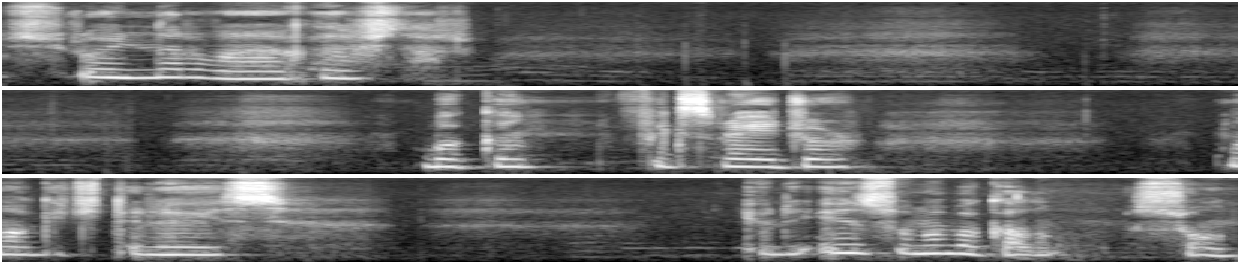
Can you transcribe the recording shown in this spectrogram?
Bir sürü oyunlar var arkadaşlar. Bakın Fix Rager, Luggage Delays. Yani en sona bakalım. Son.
